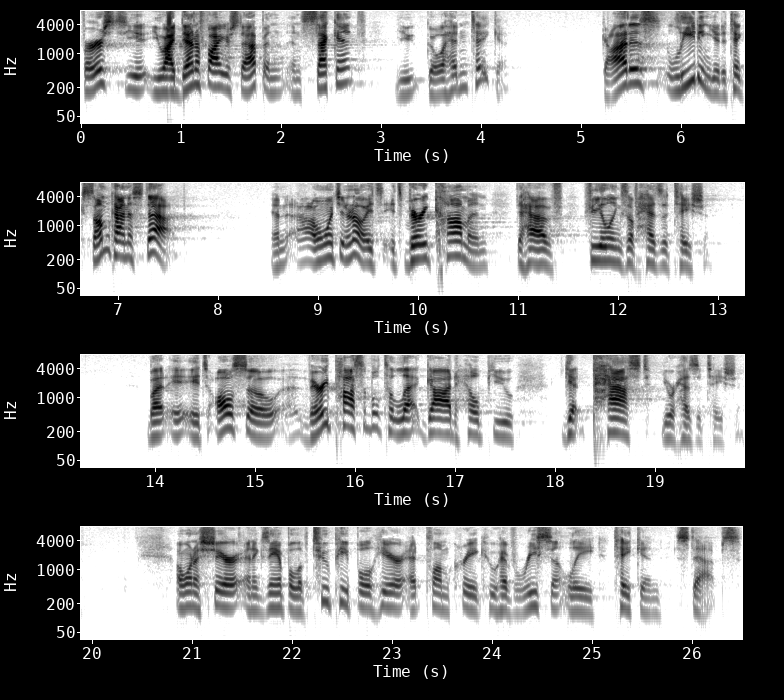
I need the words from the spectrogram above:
First, you, you identify your step, and, and second, you go ahead and take it. God is leading you to take some kind of step. And I want you to know it's, it's very common to have feelings of hesitation. But it's also very possible to let God help you get past your hesitation. I want to share an example of two people here at Plum Creek who have recently taken steps.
